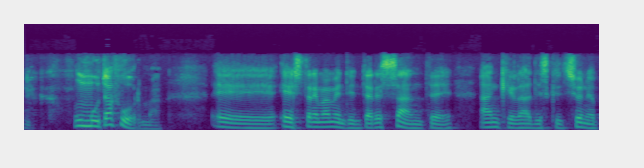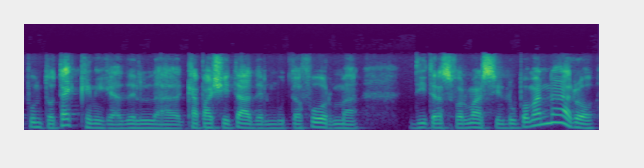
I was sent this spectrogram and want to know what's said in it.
ecco. un mutaforma è estremamente interessante anche la descrizione appunto tecnica della capacità del mutaforma di trasformarsi in lupo mannaro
